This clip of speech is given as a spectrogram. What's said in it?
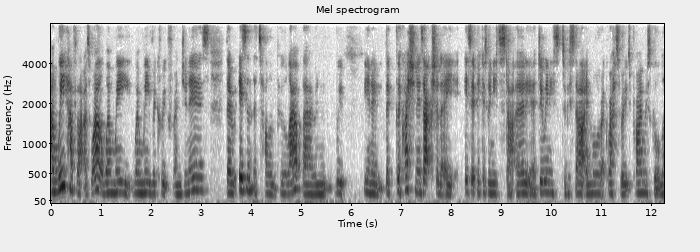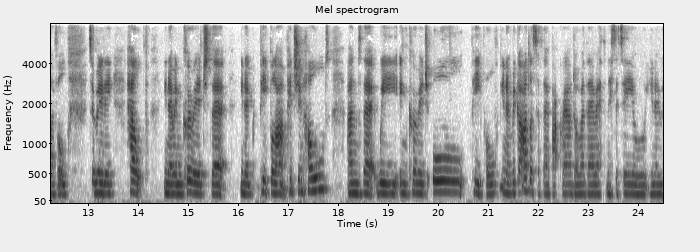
and we have that as well when we when we recruit for engineers there isn't the talent pool out there and we you know the, the question is actually is it because we need to start earlier? Do we need to be starting more at grassroots primary school level to really help you know encourage that you know people aren't pigeonholed and that we encourage all people you know regardless of their background or their ethnicity or you know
